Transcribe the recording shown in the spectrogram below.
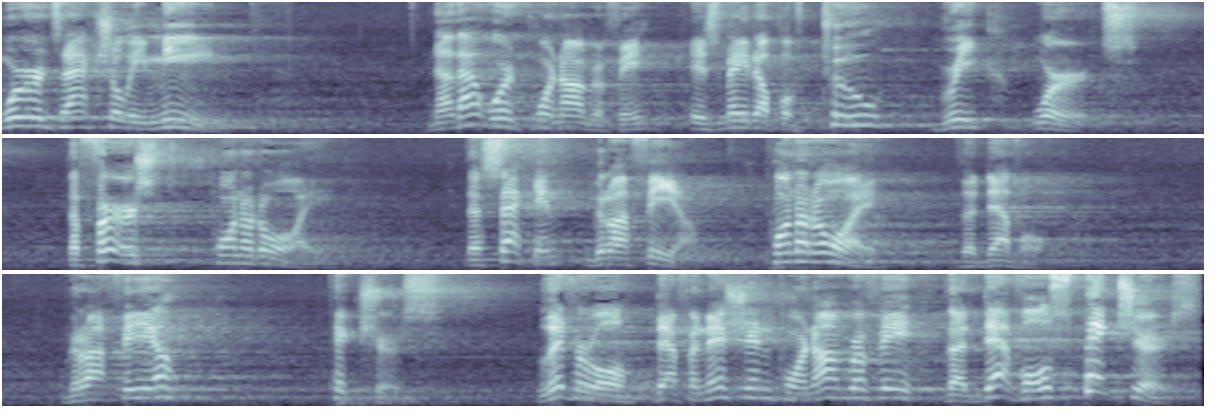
words actually mean. Now, that word pornography is made up of two Greek words. The first, porneiroi. The second, graphia. Porneiroi, the devil. Graphia, pictures. Literal definition pornography, the devil's pictures.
